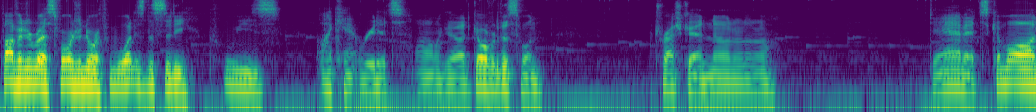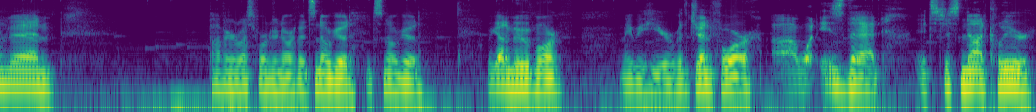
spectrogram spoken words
500 west, 400 north. What is the city? Please. I can't read it. Oh my god. Go over to this one. Trash can. No, no, no, no. Damn it. Come on, man. 500 west, 400 north. It's no good. It's no good. We gotta move more. Maybe here with Gen 4. Ah, uh, what is that? It's just not clear.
